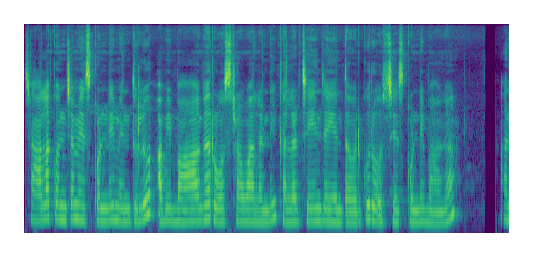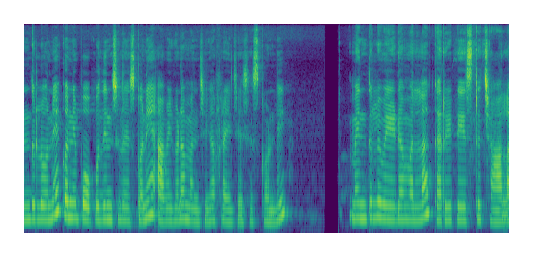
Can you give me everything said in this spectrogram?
చాలా కొంచెం వేసుకోండి మెంతులు. అవి బాగా రోస్ట్ అవ్వాలండి. కలర్ చేంజ్ అయ్యేంత వరకు రోస్ట్ చేసుకోండి బాగా. అందులోనే కొన్ని పోపు దినుసులు వేసుకొని అవి కూడా మంచిగా ఫ్రై చేసేసుకోండి. మెంతులు వేయడం వల్ల కర్రీ టేస్ట్ చాలా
